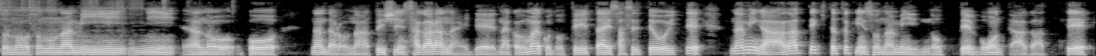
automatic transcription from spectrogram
その、その波に、あの、こう、なんだろうな、と一緒に下がらないで、なんかうまいこと停滞させておいて、波が上がってきた時にその波に乗ってボーンって上がって、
